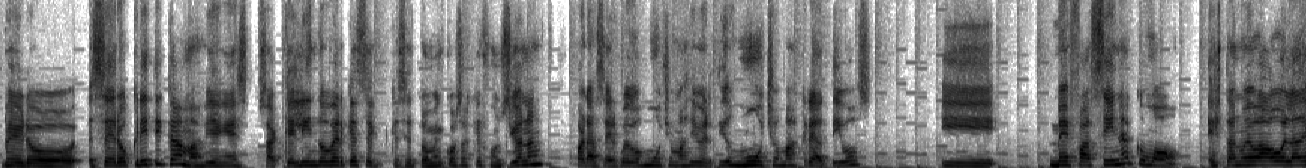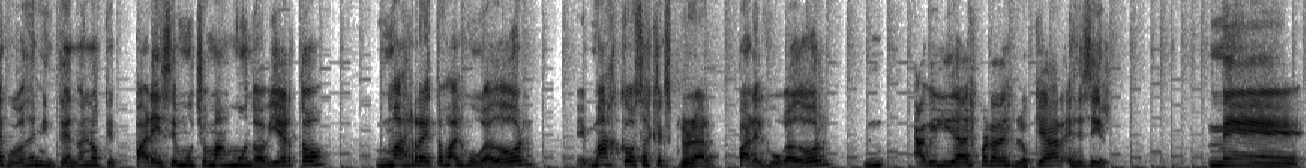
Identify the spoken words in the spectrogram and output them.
pero cero crítica, más bien es, o sea, qué lindo ver que se, que se tomen cosas que funcionan para hacer juegos mucho más divertidos, mucho más creativos. Y me fascina como esta nueva ola de juegos de Nintendo en lo que parece mucho más mundo abierto, más retos al jugador, eh, más cosas que explorar para el jugador, habilidades para desbloquear, es decir, me,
